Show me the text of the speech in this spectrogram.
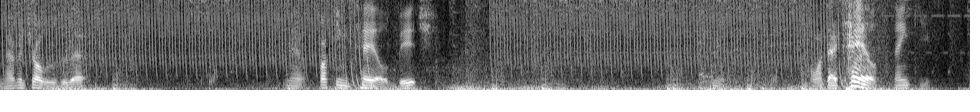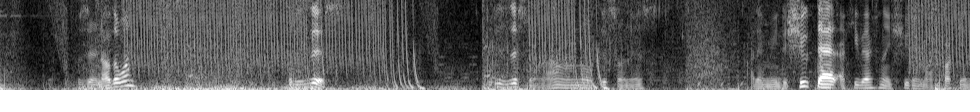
I'm having trouble with that. Yeah, fucking tail, bitch. I want that tail. Thank you. Was there another one? What is this? What is this one? I don't know what this one is. I didn't mean to shoot that. I keep accidentally shooting my fucking...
